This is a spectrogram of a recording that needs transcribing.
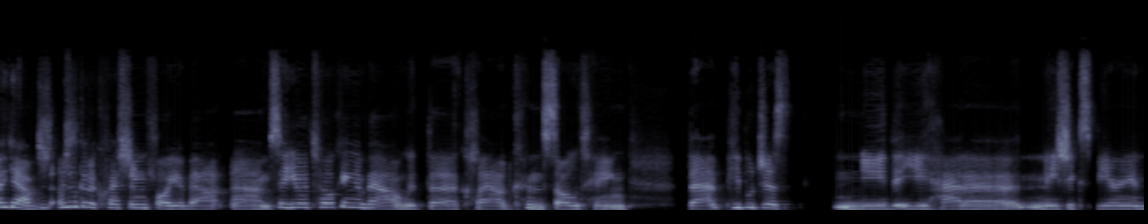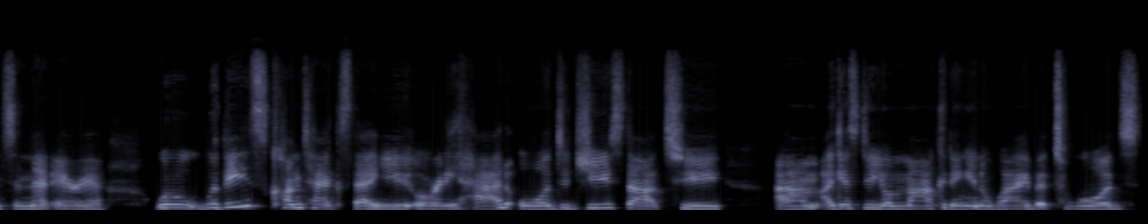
Yeah, I've just, I've just got a question for you about. Um, so you were talking about with the cloud consulting that people just knew that you had a niche experience in that area. Well, were these contacts that you already had, or did you start to, um, I guess, do your marketing in a way, but towards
